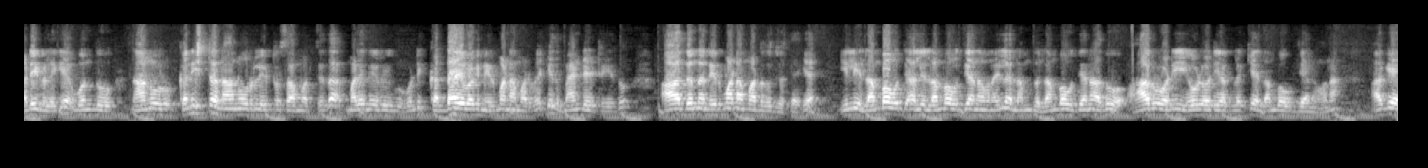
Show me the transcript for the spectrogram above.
ಅಡಿಗಳಿಗೆ ಒಂದು ನಾನೂರು, ಕನಿಷ್ಠ ನಾನೂರು ಲೀಟರ್ ಸಾಮರ್ಥ್ಯದ ಮಳೆ ನೀರು ಇಂಗುಗೊಂಡು ಕಡ್ಡಾಯವಾಗಿ ನಿರ್ಮಾಣ ಮಾಡಬೇಕು. ಇದು ಮ್ಯಾಂಡೇಟರಿ ಇದು. ಅದನ್ನು ನಿರ್ಮಾಣ ಮಾಡೋದ್ರ ಜೊತೆಗೆ ಇಲ್ಲಿ ಲಂಬ ಉದ್ಯ, ಅಲ್ಲಿ ಲಂಬ ಉದ್ಯಾನವನ ಇಲ್ಲ ನಮ್ಮದು ಲಂಬ ಉದ್ಯಾನ ಅದು ಆರು ಅಡಿ, ಏಳು ಅಡಿ ಆಗಲಿಕ್ಕೆ ಲಂಬ ಉದ್ಯಾನವನ. ಹಾಗೆ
